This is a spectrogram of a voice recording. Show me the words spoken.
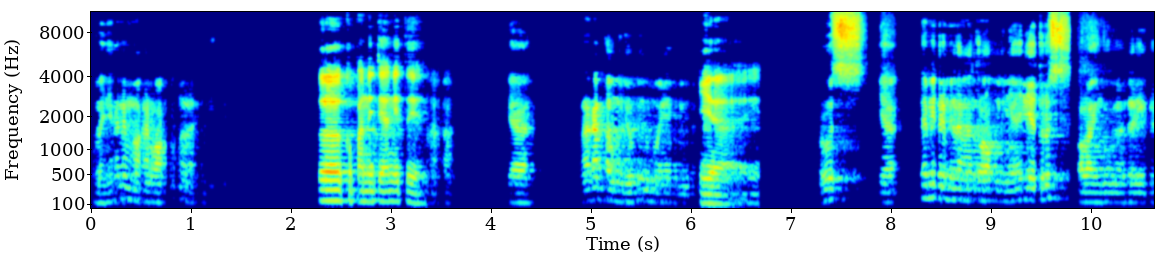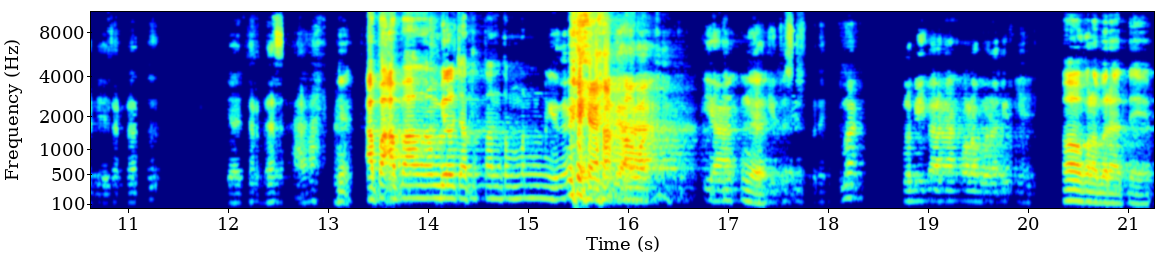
kebanyakan yang makan waktu malah di situ. ke kepanitiaan itu ya Ah, ah. ya karena kan tanggung jawabnya lumayan juga iya iya. terus ya kita pintar-pintar ngatur waktunya aja terus kalau yang gue bilang dari kerja cerdas tuh kerja cerdas salah apa apa ngambil catatan temen gitu ya apa ya gitu sih sebenarnya cuma lebih ke arah kolaboratifnya. Oh, kolaboratif.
